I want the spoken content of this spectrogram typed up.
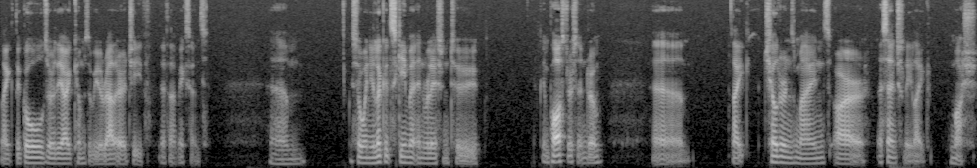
like the goals or the outcomes that we would rather achieve, if that makes sense. Um, so when you look at schema in relation to imposter syndrome, um, like children's minds are essentially like mush,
